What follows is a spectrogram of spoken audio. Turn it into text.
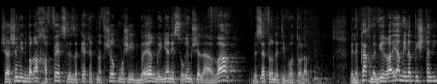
שהשם יתברך חפץ לזכך את נפשו כמו שהתבהר בעניין איסורים של אהבה בספר נתיבות עולם. ולכך מביא ראיה מן הפשתני.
